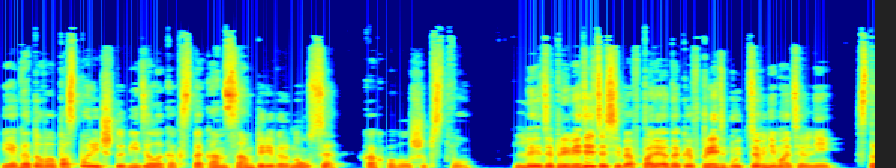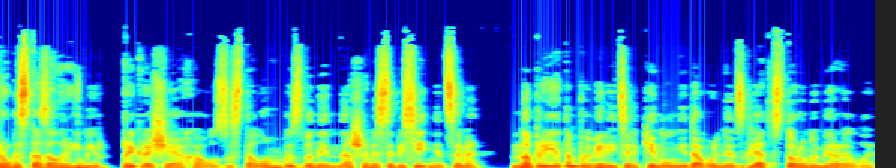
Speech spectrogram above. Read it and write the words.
Я готова поспорить, что видела, как стакан сам перевернулся, как по волшебству. «Леди, приведите себя в порядок и впредь будьте внимательней», – строго сказал Реймир, прекращая хаос за столом, вызванный нашими собеседницами. Но при этом повелитель кинул недовольный взгляд в сторону Миреллы.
